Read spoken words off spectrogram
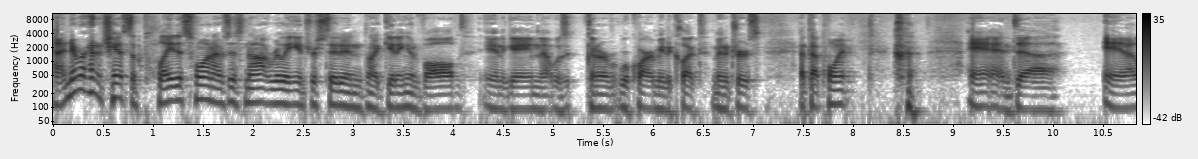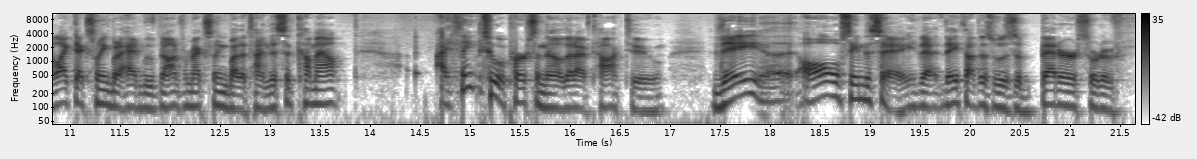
And I never had a chance to play this one. I was just not really interested in like getting involved in a game that was going to require me to collect miniatures at that point. and uh, and I liked X Wing, but I had moved on from X Wing by the time this had come out. I think to a person though that I've talked to, they uh, all seem to say that they thought this was a better sort of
